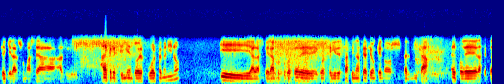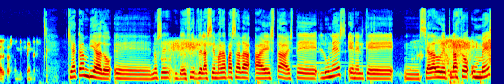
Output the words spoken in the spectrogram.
que quieran sumarse al, crecimiento del fútbol femenino y a la espera, por supuesto, de conseguir esta financiación que nos permita el poder aceptar esas condiciones. ¿Qué ha cambiado, eh, no sé, decir, de la semana pasada a esta, a este lunes, en el que mm, se ha dado de plazo un mes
